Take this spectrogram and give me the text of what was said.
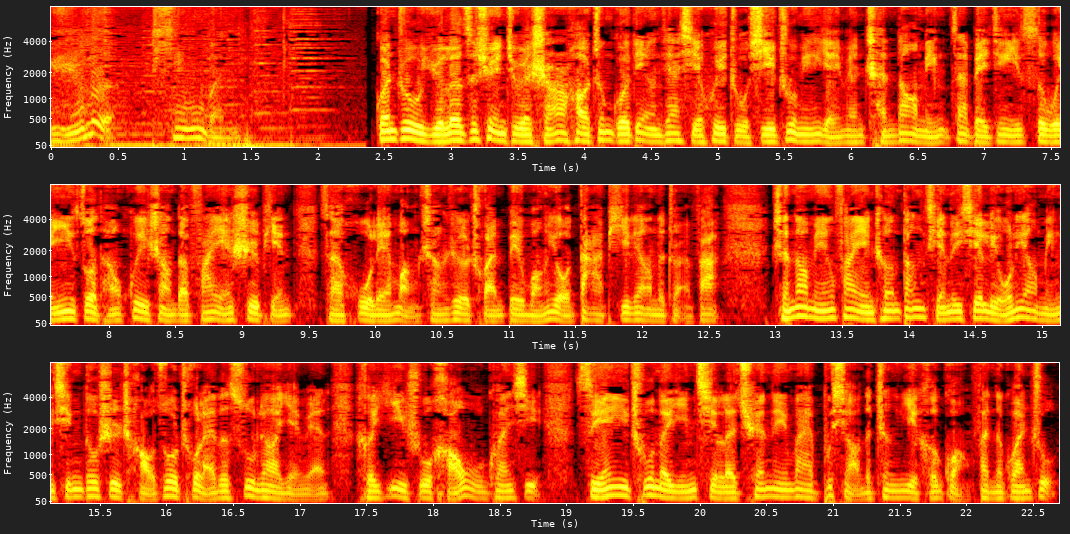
娱乐听闻。关注娱乐资讯。九月十二号，中国电影家协会主席、著名演员陈道明在北京一次文艺座谈会上的发言视频在互联网上热传，被网友大批量的转发。陈道明发言称，当前的一些流量明星都是炒作出来的塑料演员，和艺术毫无关系。此言一出呢，引起了圈内外不小的争议和广泛的关注。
